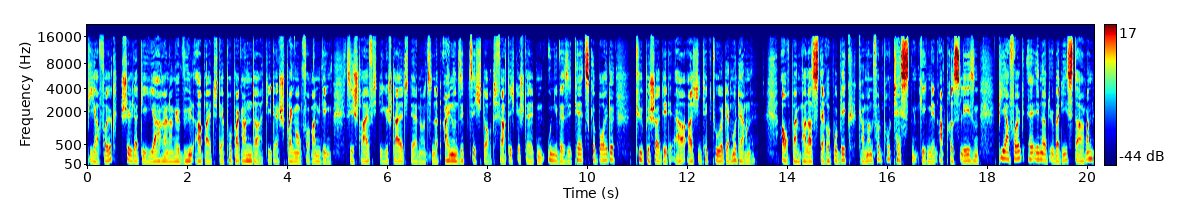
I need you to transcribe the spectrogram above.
Pia Volk schildert die jahrelange Wühlarbeit der Propaganda, die der Sprengung voranging. Sie streift die Gestalt der 1971 dort fertiggestellten Universitätsgebäude, typischer DDR-Architektur der Moderne. Auch beim Palast der Republik kann man von Protesten gegen den Abriss lesen. Pia Volk erinnert überdies daran,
